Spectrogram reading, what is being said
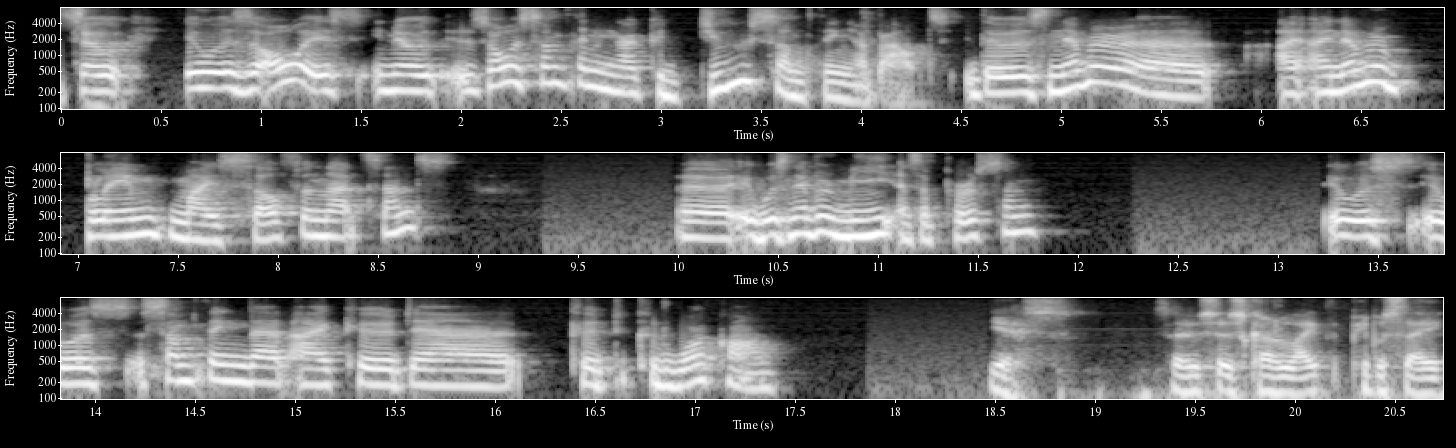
So it was always, you know, it was always something I could do something about. There was never a, I, I never blamed myself in that sense. Uh, it was never me as a person. It was it was something that I could uh, could could work on. Yes. So, so it's kind of like people say,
